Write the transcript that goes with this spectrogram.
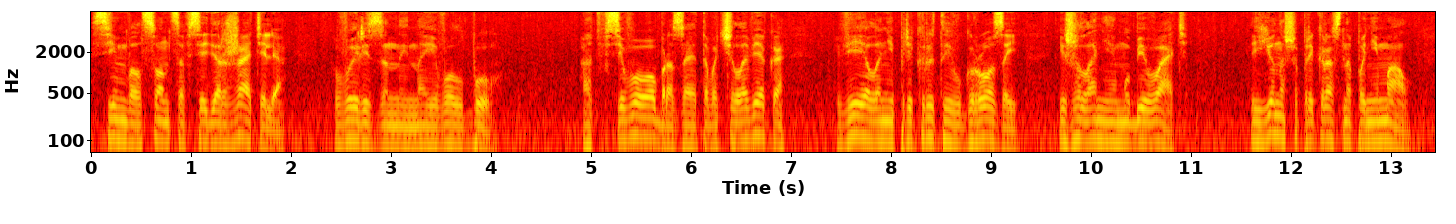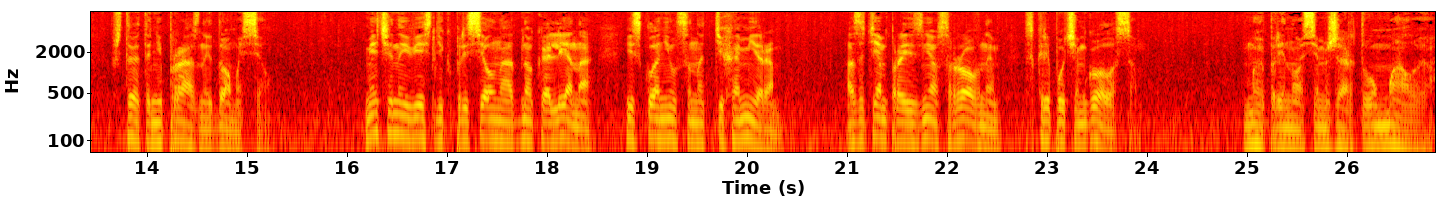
символ Солнца Вседержателя, вырезанный на его лбу. От всего образа этого человека веяло неприкрытой угрозой и желанием убивать. И юноша прекрасно понимал – что это не праздный домысел. Меченый вестник присел на одно колено и склонился над Тихомиром, а затем произнес ровным, скрипучим голосом. «Мы приносим жертву малую,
